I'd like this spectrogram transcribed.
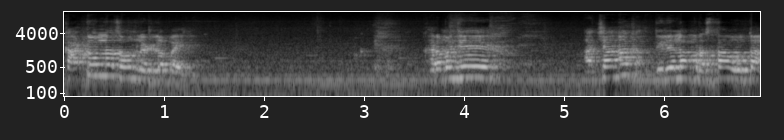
काटोलला जाऊन लढलं पाहिजे. खरं म्हणजे अचानक दिलेला प्रस्ताव होता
